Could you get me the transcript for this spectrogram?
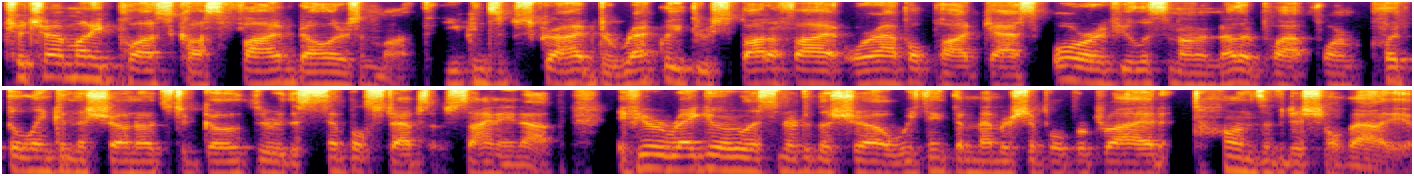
Chit Chat Money Plus costs $5 a month. You can subscribe directly through Spotify or Apple Podcasts, or if you listen on another platform, click the link in the show notes to go through the simple steps of signing up. If you're a regular listener to the show, we think the membership will provide tons of additional value.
